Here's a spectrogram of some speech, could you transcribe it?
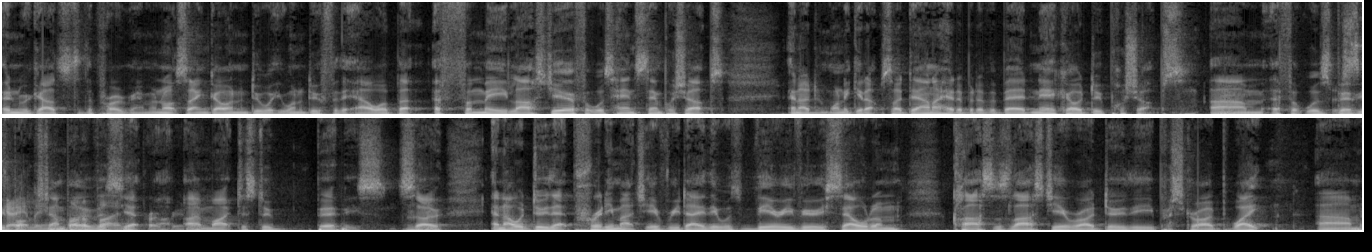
in regards to the program. I'm not saying go in and do what you want to do for the hour, but if for me last year, if it was handstand push ups and I didn't want to get upside down, I had a bit of a bad neck, I would do push ups. Um, If it was So burpee box jump overs, yeah. I, I might just do burpees. So, and I would do that pretty much every day. There was very, very seldom classes last year where I'd do the prescribed weight um,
